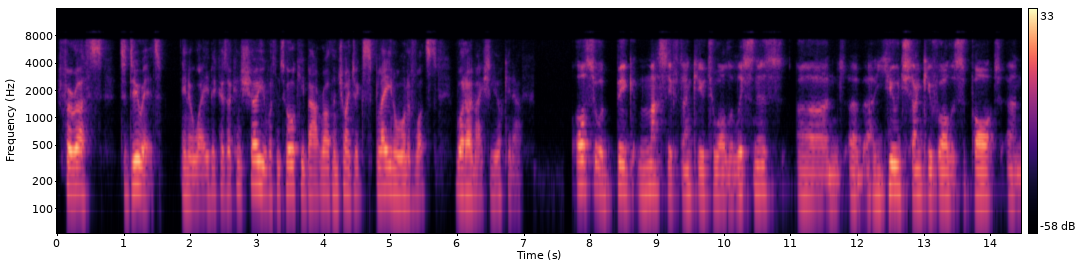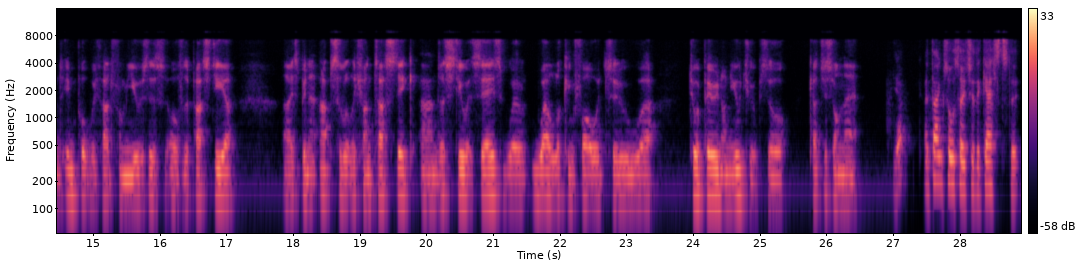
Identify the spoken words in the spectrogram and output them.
for us to do it in a way because I can show you what I'm talking about rather than trying to explain all of what's what I'm actually looking at. Also, a big, massive thank you to all the listeners and a, a huge thank you for all the support and input we've had from users over the past year. Uh, it's been absolutely fantastic, and as Stuart says, we're well looking forward to uh, to appearing on YouTube. So catch us on there. Yep. And thanks also to the guests that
